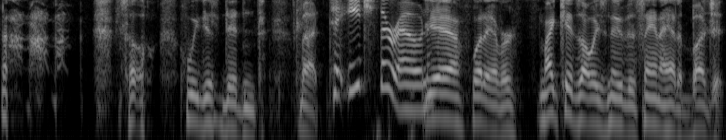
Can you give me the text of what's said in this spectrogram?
so we just didn't. But To each their own. yeah, whatever. My kids always knew that Santa had a budget.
